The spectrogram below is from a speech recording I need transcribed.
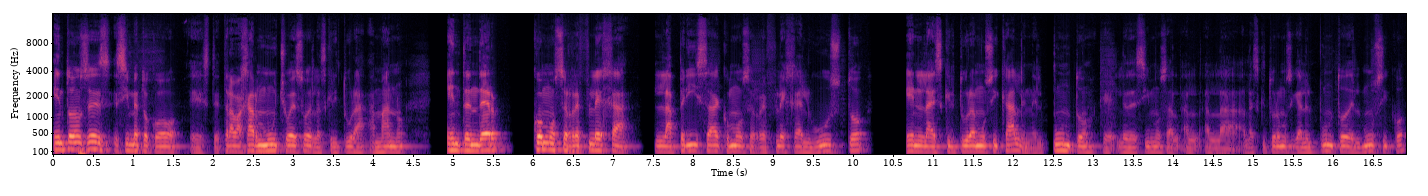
Entonces sí me tocó este, trabajar mucho eso de la escritura a mano, entender cómo se refleja la prisa, cómo se refleja el gusto en la escritura musical, en el punto que le decimos a, la, escritura musical, el punto del músico,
